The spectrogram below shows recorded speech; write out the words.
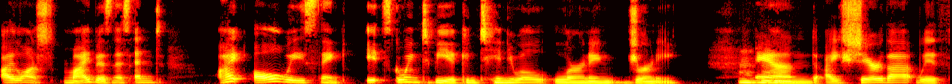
I launched my business. And I always think it's going to be a continual learning journey. Mm-hmm. And I share that with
